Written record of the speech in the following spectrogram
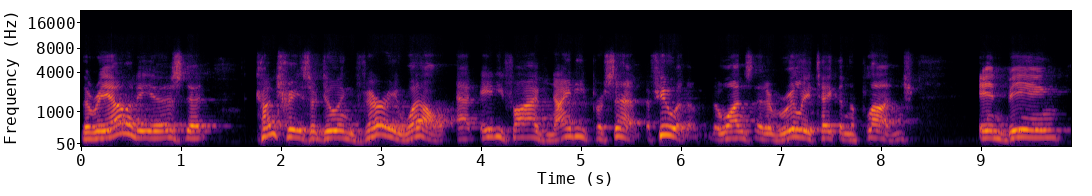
The reality is that countries are doing very well at 85, 90%, a few of them, the ones that have really taken the plunge in being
